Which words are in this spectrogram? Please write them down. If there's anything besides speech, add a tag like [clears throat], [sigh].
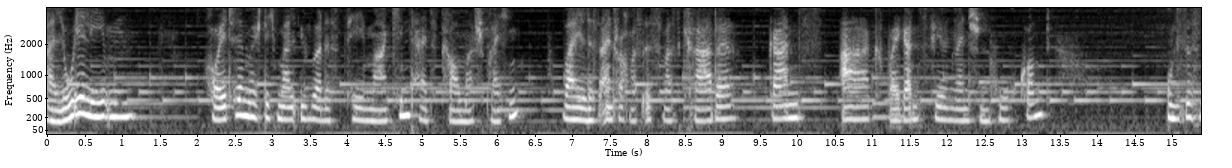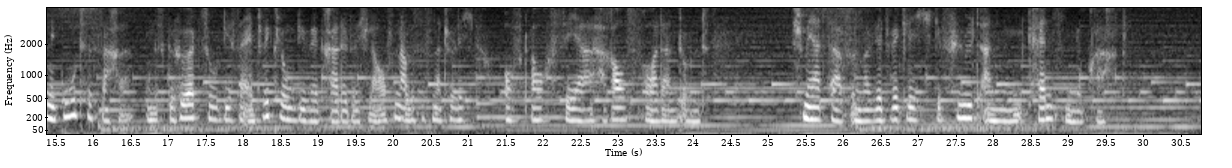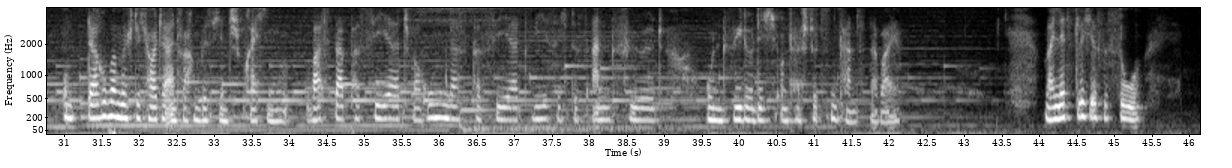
Hallo ihr Lieben, heute möchte ich mal über das Thema Kindheitstrauma sprechen, weil das einfach was ist, was gerade ganz arg bei ganz vielen Menschen hochkommt. Und es ist eine gute Sache. Und es gehört zu dieser Entwicklung, die wir gerade durchlaufen, aber es ist natürlich oft auch sehr herausfordernd und schmerzhaft und man wird wirklich gefühlt an Grenzen gebracht. Und darüber möchte ich heute einfach ein bisschen sprechen, was da passiert, warum das passiert, wie sich das anfühlt und wie du dich unterstützen kannst dabei. Weil letztlich ist es so,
